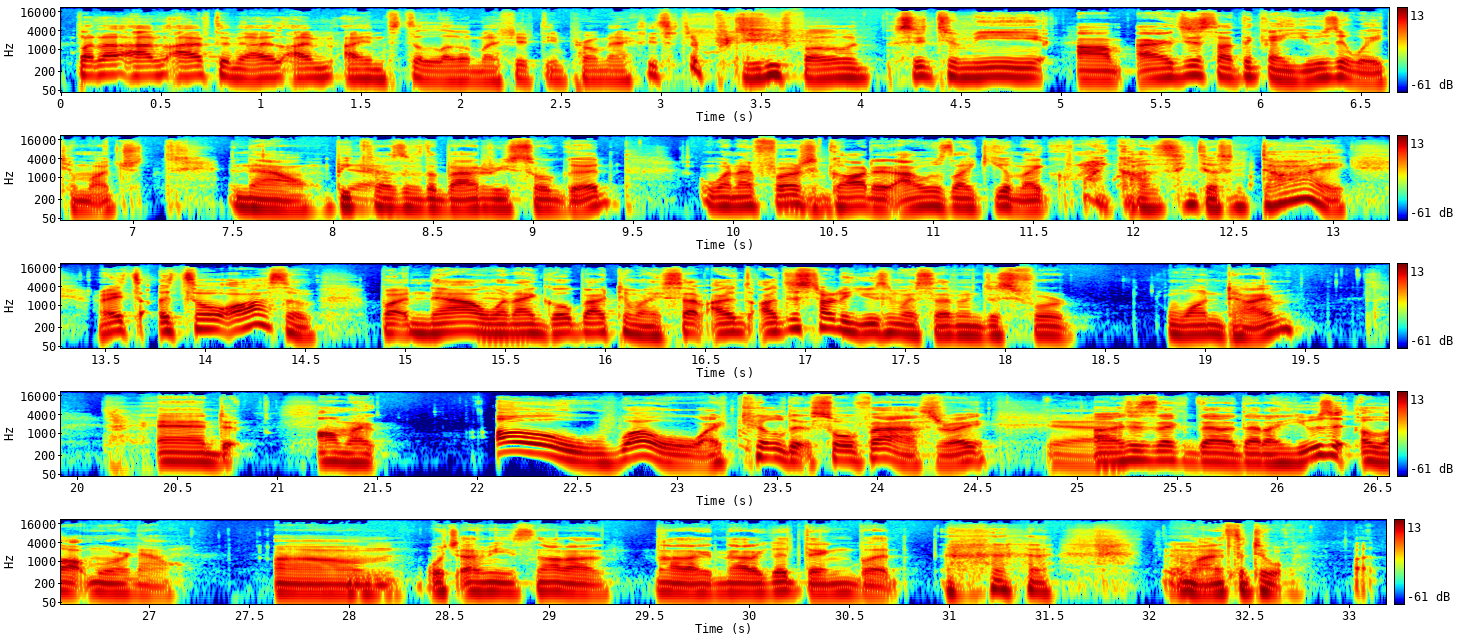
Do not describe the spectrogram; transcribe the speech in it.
But I, I have to admit, I, I'm I'm still loving my 15 Pro Max. It's such a pretty phone. See, to me, um, I just I think I use it way too much now because yeah. of the battery so good when I 1st mm-hmm. got it, I was like, I'm like, oh my god, this thing doesn't die, right? It's, it's so awesome. But now yeah. when I go back to my seven, I, I just started using my seven just for one time, and I'm like, oh whoa, I killed it so fast, right? Yeah, uh, it's just like that that I use it a lot more now, um, mm. which I mean, it's not a not a not a good thing, but yeah. on, it's a tool. But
